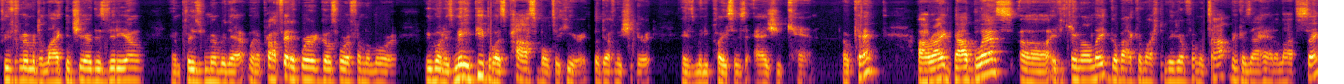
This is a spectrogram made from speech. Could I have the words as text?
Please remember to like and share this video. And please remember that when a prophetic word goes forth from the Lord, we want as many people as possible to hear it. So definitely share it in as many places as you can. Okay. All right. God bless. Uh, if you came on late, go back and watch the video from the top because I had a lot to say.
